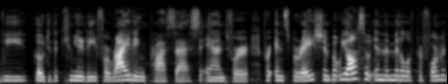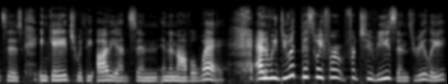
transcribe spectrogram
we go to the community for writing process and for for, inspiration, but we also, in the middle of performances, engage with the audience in, in a novel way. And we do it this way for, for two reasons, really.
